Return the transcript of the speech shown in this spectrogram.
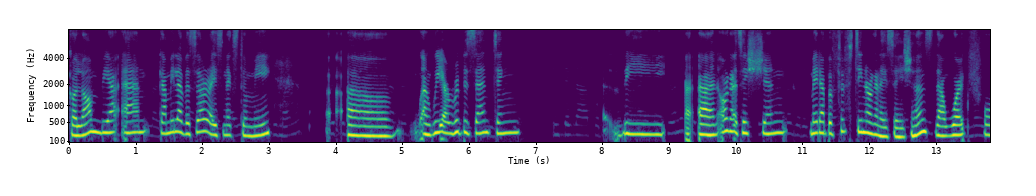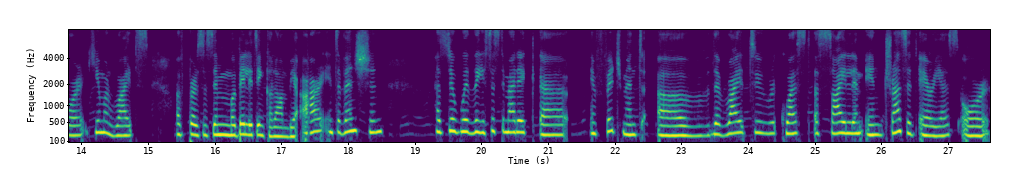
Colombia, and Camila Becerra is next to me. Uh, and we are representing the uh, an organization made up of 15 organizations that work for human rights of persons in mobility in Colombia. Our intervention has to do with the systematic uh, infringement of the right to request asylum in transit areas or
